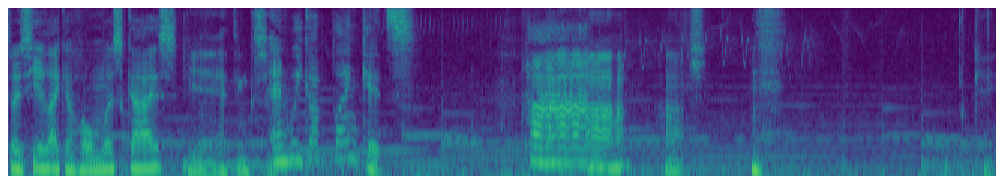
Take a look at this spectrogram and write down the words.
So is he like a homeless guys? Yeah, I think so. And we got blankets. Ha ha okay.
